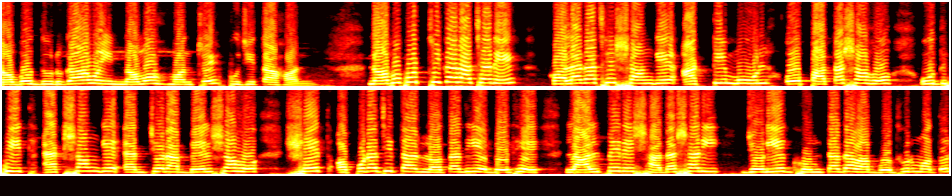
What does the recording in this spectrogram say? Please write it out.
নবদুর্গা ওই নমঃ মন্ত্রে পূজিতা হন। নবপত্রিকার আচারে কলা গাছের সঙ্গে আটটি মূল ও পাতাসহ উদ্ভিদ একসঙ্গে একজোড়া বেল সহ শ্বেত অপরাজিতার লতা দিয়ে বেঁধে লাল পেরে সাদা শাড়ি জড়িয়ে ঘোমটা দেওয়া বধূর মতন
